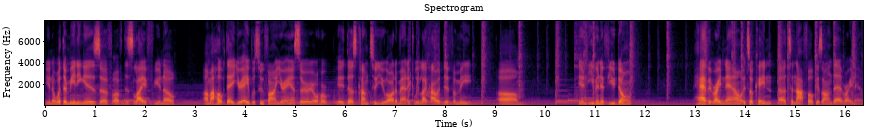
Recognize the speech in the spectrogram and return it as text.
you know, what their meaning is of, of this life, you know. Um, I hope that you're able to find your answer or hope it does come to you automatically like how it did for me. Um, and even if you don't have it right now, it's okay uh, to not focus on that right now.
